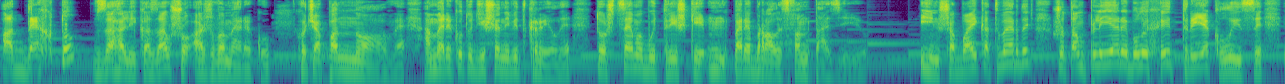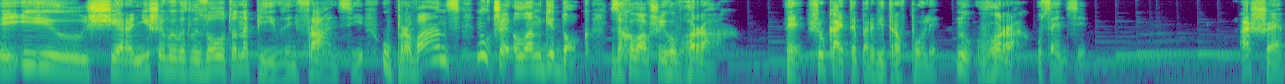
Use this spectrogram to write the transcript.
а дехто взагалі казав, що аж в Америку. Хоча, панове, Америку тоді ще не відкрили, тож це, мабуть, трішки перебрали з фантазією. Інша байка твердить, що тамплієри були хитрі, як лиси, і, і ще раніше вивезли золото на південь Франції, у Прованс, ну чи Лангедок, заховавши його в горах. Е, шукай тепер вітра в полі. Ну, в горах, у сенсі. А ще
